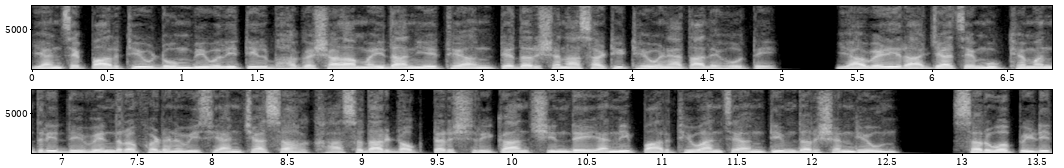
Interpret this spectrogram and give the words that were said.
यांचे पार्थिव डोंबिवलीतील भागशाळा मैदान येथे अंत्यदर्शनासाठी ठेवण्यात आले होते. यावेळी राज्याचे मुख्यमंत्री देवेंद्र फडणवीस यांच्यासह खासदार डॉक्टर श्रीकांत शिंदे यांनी पार्थिवांचे अंतिम दर्शन घेऊन सर्व पीडित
